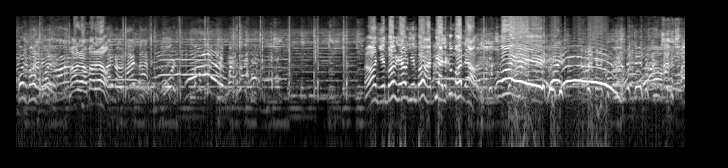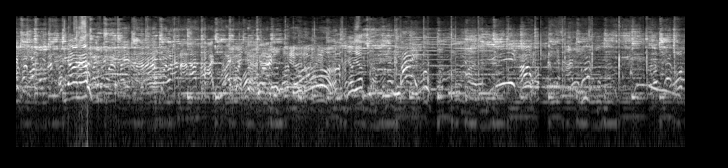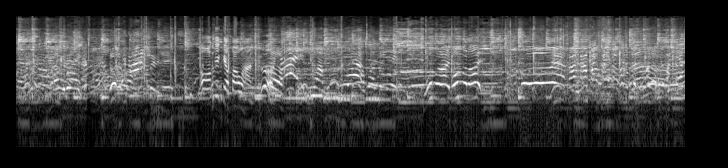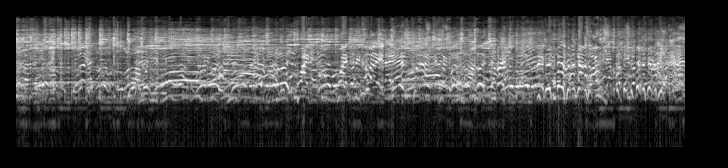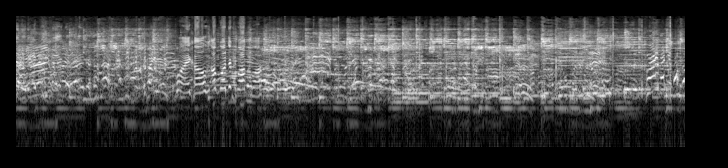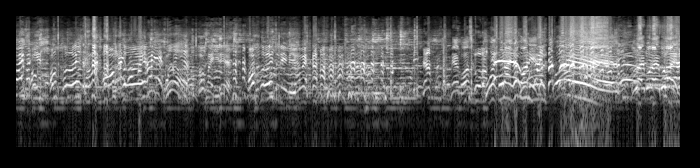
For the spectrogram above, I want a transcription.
โอ้ยมาเลยโอ้านเออบุ้มเลยบุ้มเลยเนี่ยข้าวข้าวข้าวข้าวควายควายตัวนี้เข้าไปไหนของ เหยียบเขาตีมันปล่อยเขาเอาก่อนจะกอกก่อนของเคยของเคยเออเอาไปดีเนี่ยของเคยตัวนี้หนีไหมเดี๋ยวแม่บอกโอ้ยโบไรนะหมอนี่โอ้ยโบไรโบไรโบไรเอ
